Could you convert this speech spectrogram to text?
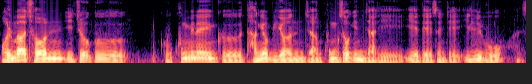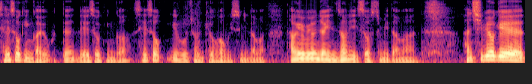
얼마 전이죠. 그, 그 국민의힘 그 당협위원장 공석인 자리에 대해서 이제 일부 한세 석인가요? 그때 네 석인가 세 석으로 전 기억하고 있습니다만 당협위원장 인선이 있었습니다만 한 10여 개의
